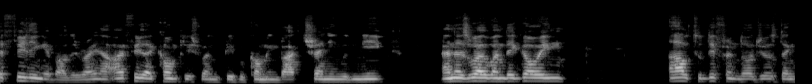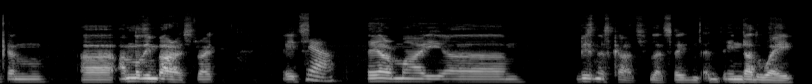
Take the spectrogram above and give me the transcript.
the feeling about it right now i feel accomplished when people coming back training with me and as well when they're going out to different dojos then can uh, i'm not embarrassed right it's Yeah. They are my um, business cards, let's say in- that way.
